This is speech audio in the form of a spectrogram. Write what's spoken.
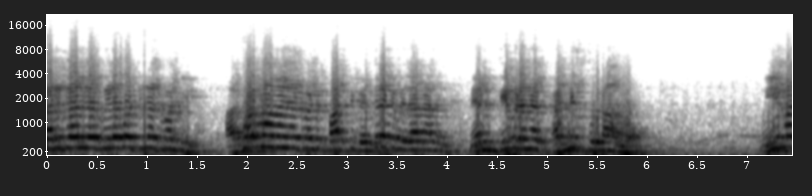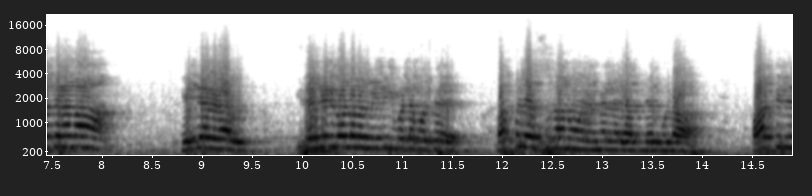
వర్గాలుగా విడగొట్టినటువంటి అధర్మమైనటువంటి పార్టీ వ్యతిరేక విధానాన్ని నేను తీవ్రంగా ఖండిస్తున్నాను. ఈ మధ్యన మా కేటీఆర్ గారు ఇదే నీడిగొండలో మీటింగ్ పెట్టకపోతే తప్పు చేస్తున్నాను ఎమ్మెల్యే గారు లేకుండా పార్టీని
